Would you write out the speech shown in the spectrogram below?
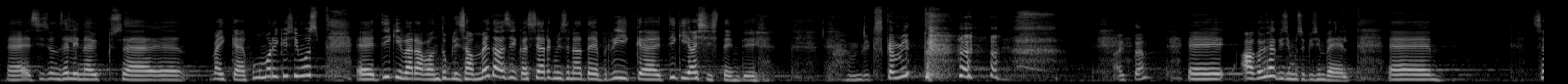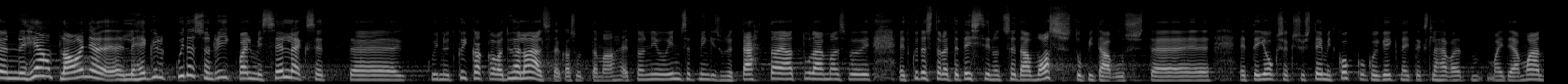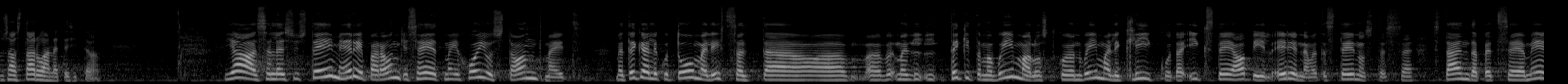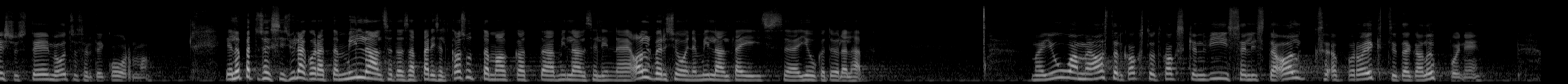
siis on selline üks eh, väike huumoriküsimus. Eh, digivärav on tubli samm edasi, kas järgmisena teeb riik digiassistendi? miks ka mitte aitäh. aga ühe küsimuse küsin veel see on hea plaan ja lehekülg, kuidas on riik valmis selleks, et kui nüüd kõik hakkavad ühel ajal seda kasutama, et on ju ilmselt mingisugused tähtajad tulemas või et kuidas te olete testinud seda vastupidavust, et ei jookseks süsteemid kokku, kui kõik näiteks lähevad, ma ei tea, majandusaasta aruannet esitama? jaa, selle süsteemi eripära ongi see, et me ei hoiusta andmeid me tegelikult toome lihtsalt, äh, me tekitame võimalust, kui on võimalik liikuda X-tee abil erinevatesse teenustesse, see tähendab, et see meie süsteemi otseselt ei koorma. Ja lõpetuseks siis üle korrata, millal seda saab päriselt kasutama hakata, millal selline algversioon ja millal täisjõuga tööle läheb? me jõuame aastal kaks tuhat kakskümmend viis selliste algprojektidega lõpuni,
